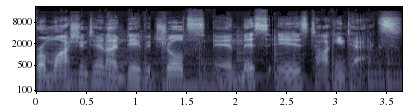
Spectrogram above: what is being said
From Washington, I'm David Schultz, and this is Talking Tax.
